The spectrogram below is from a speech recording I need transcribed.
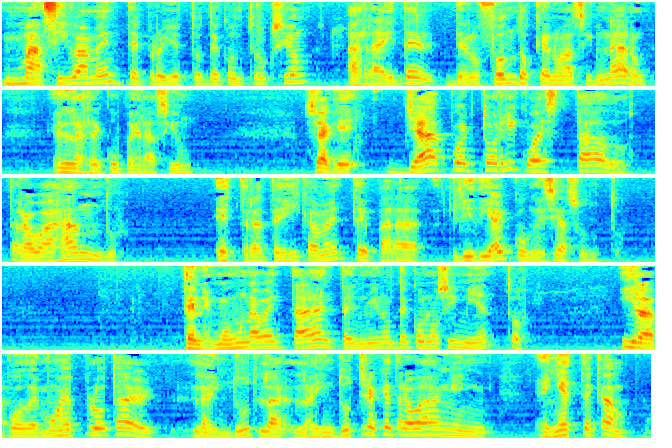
masivamente proyectos de construcción a raíz de, de los fondos que nos asignaron en la recuperación. O sea que ya Puerto Rico ha estado trabajando estratégicamente para lidiar con ese asunto. Tenemos una ventaja en términos de conocimiento y la podemos explotar la las industrias que trabajan en, en, este campo.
